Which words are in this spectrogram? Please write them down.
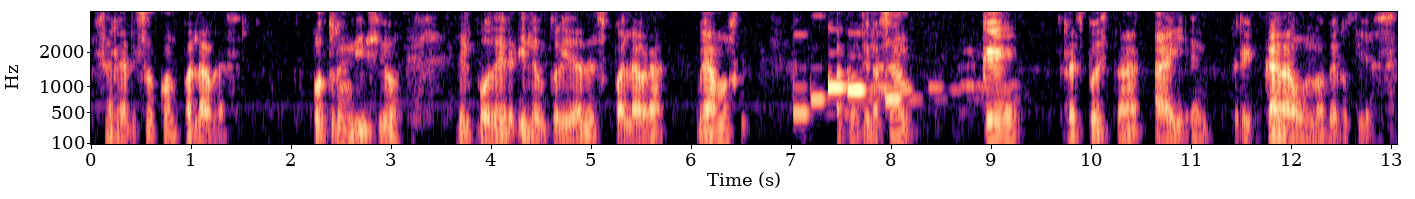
se realizó con palabras. Otro indicio del poder y la autoridad de su palabra, veamos a continuación, ¿qué respuesta hay entre cada uno de los días?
